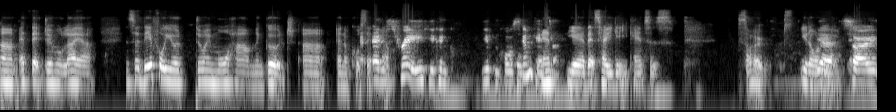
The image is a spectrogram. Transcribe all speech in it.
um, at that dermal layer, and so therefore you're doing more harm than good. Uh, and of course, and how, three, you can you can cause skin cancer. And, yeah, that's how you get your cancers. So you don't yeah. So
